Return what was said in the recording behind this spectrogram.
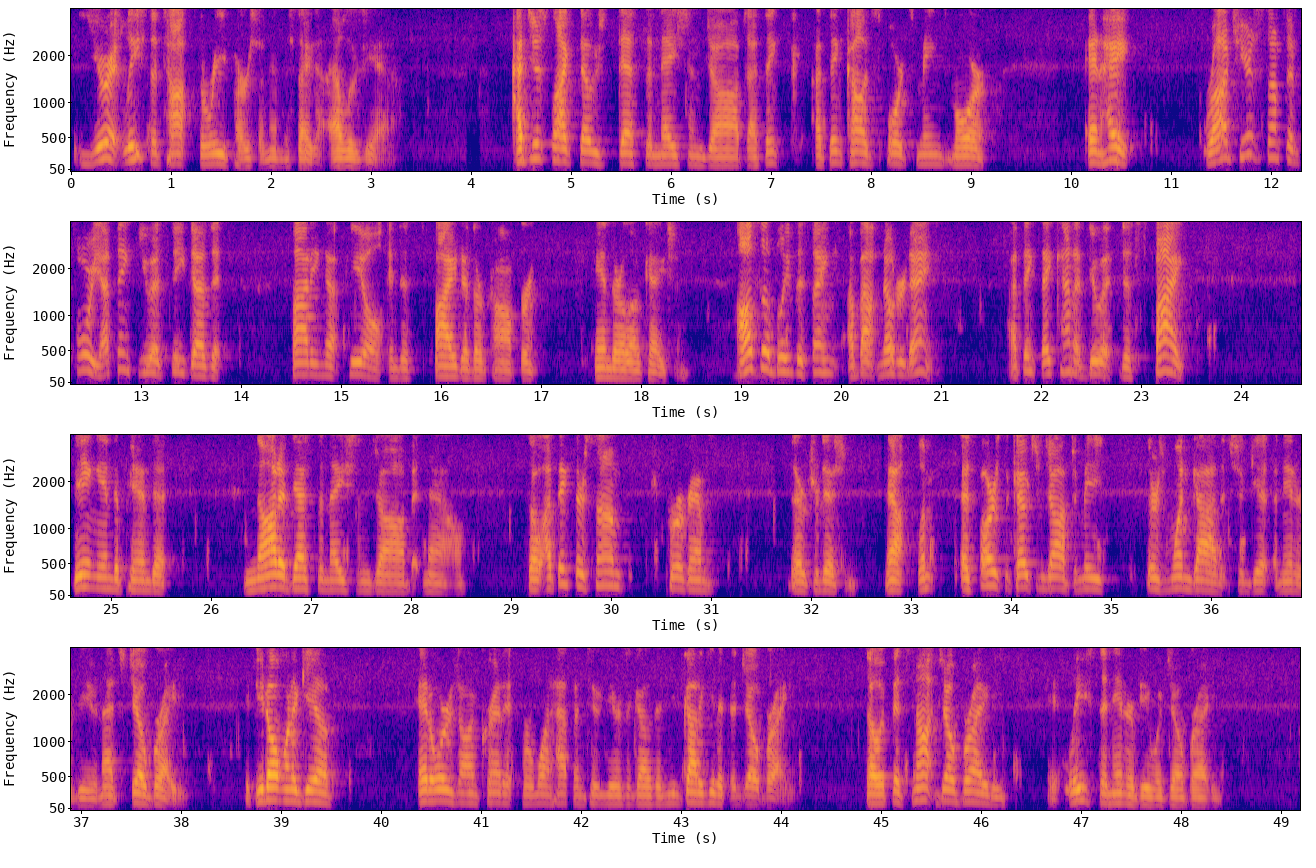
you're at least the top three person in the state of Louisiana. I just like those destination jobs. I think I think college sports means more. And hey, Raj, here's something for you. I think USC does it fighting uphill in despite of their conference and their location. I Also believe the same about Notre Dame. I think they kind of do it despite being independent not a destination job at now. So I think there's some programs that are tradition. Now, me, as far as the coaching job, to me, there's one guy that should get an interview, and that's Joe Brady. If you don't want to give Ed Orgeron credit for what happened two years ago, then you've got to give it to Joe Brady. So if it's not Joe Brady, at least an interview with Joe Brady.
